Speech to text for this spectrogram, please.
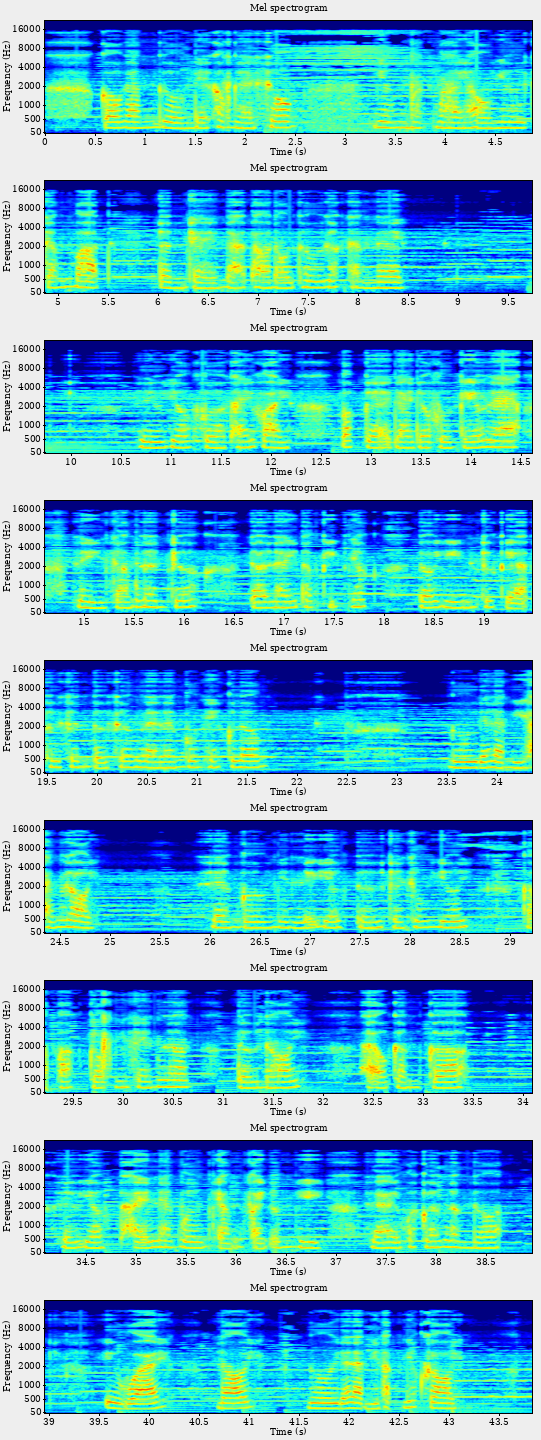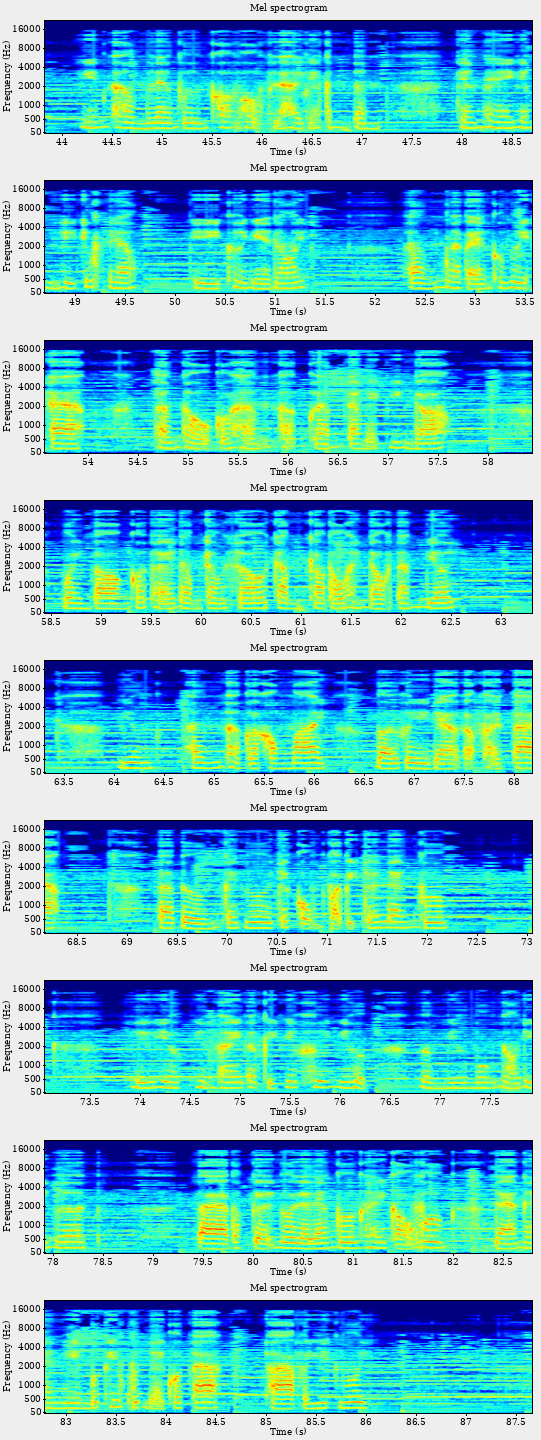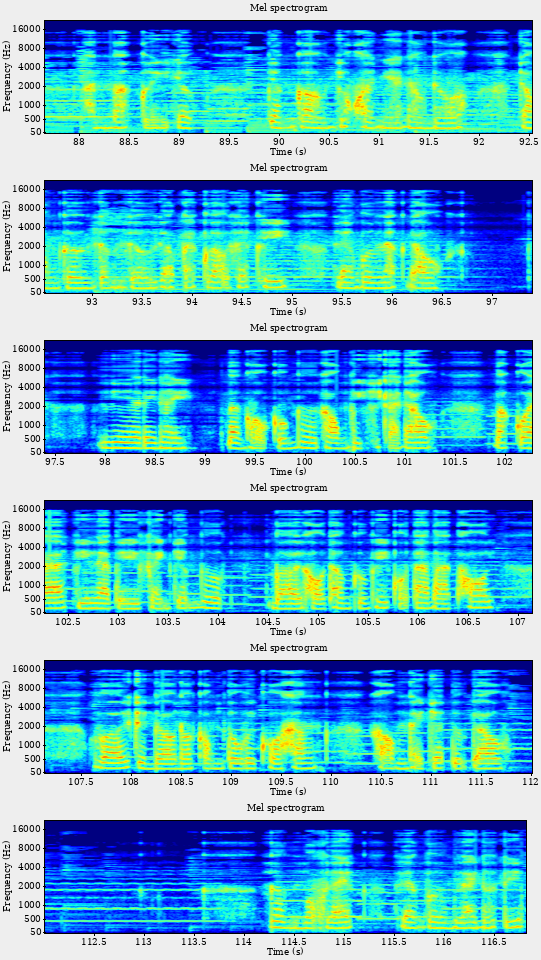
cố gắng gượng để không ngã xuống nhưng mặt mày hầu như trắng bệch tình trạng đã thọ nội thương rất nặng nề. Liễu dơ vừa thấy vậy bất kể đại đô vương kéo ra liền sẵn lên trước đỡ lấy thập kiệt nhất đối diện trước gã thư sinh tự xưng là lam vương hét lớn. Ngươi đã làm gì hắn rồi? Lam vương nhìn liễu dơ từ trên xuống dưới cặp mắt đột nhiên sáng lên, tự nói, hảo cầm cơ. Liễu giật thấy Lan Vương chẳng phản ứng gì, lại quát lớn lần nữa. Yêu quái, nói, người đã làm gì thật nhất rồi. Nghiến thầm Lan Vương khôi phục lại vẻ bình tĩnh, chẳng hề dần gì chút nào, chỉ cười nhẹ nói. Hắn là bạn của người à, thân thủ của hắn thật làm ta ngạc nhiên đó hoàn toàn có thể nằm trong số trăm cao thủ hàng đầu tam giới. Nhưng hắn thật là không may, bởi vì đã gặp phải ta. Ta tưởng cái ngươi chắc cũng phải biết tới Lan Vương. Liễu Dược nhìn thấy ta kiệt nhất hư nhược, gần như muốn nổi điên lên. Ta bất kể ngươi là Lan Vương hay cậu Vương, đã ngang nhiên bức hiếp huynh đệ của ta, ta phải giết ngươi. Ánh mắt liễu Dược chẳng còn chút hoa nhã nào nữa, trong cơn giận dữ đã phát lộ sát khí, Lan Vương lắc đầu. Nghe đây này, bản hộ của ngươi không bị gì cả đâu, bất quá chỉ là bị phản chấn ngược bởi hộ thân cường khí của ta mà thôi. Với trình độ nội công tu vi của hắn, không thể chết được đâu. Ngừng một lát, Lan Vương lại nói tiếp.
